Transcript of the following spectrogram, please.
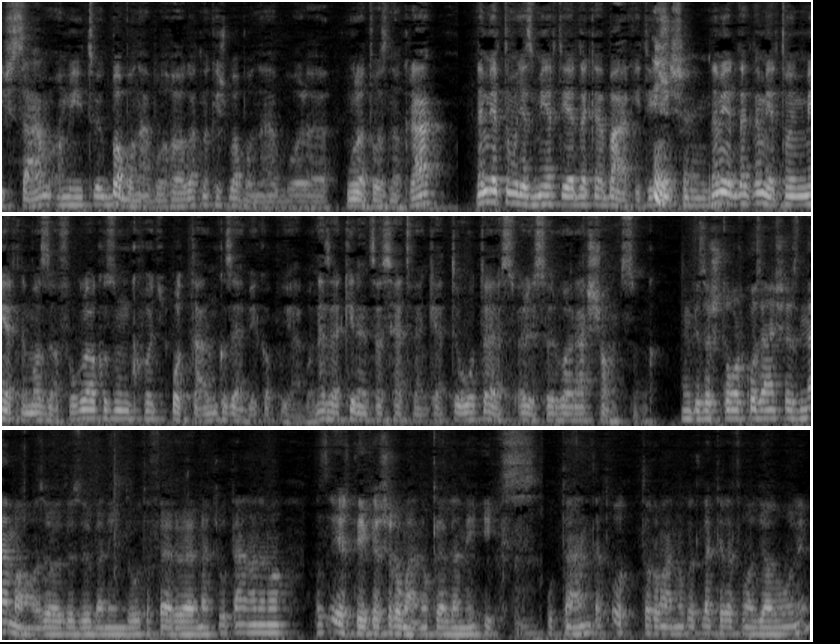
kis szám, amit ők babonából hallgatnak, és babonából uh, mulatoznak rá. Nem értem, hogy ez miért érdekel bárkit is. Nem, érde, nem értem, hogy miért nem azzal foglalkozunk, hogy ott állunk az EB kapujában. 1972 óta először van rá sanszunk. Ez a storkozás ez nem az öltözőben indult a Ferrer meccs után, hanem a, az értékes románok elleni X után. Tehát ott a románokat le kellett volna gyalulni,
